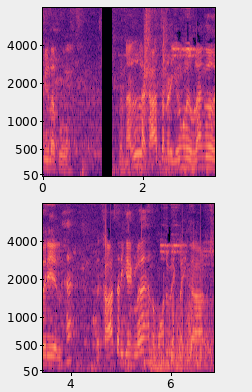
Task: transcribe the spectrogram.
கீழே போகும். நல்ல காற்றடிக்கும் இவங்களுக்கு விளங்குவது தெரியல. இந்த காற்றடிக்கிறதுக்குள்ள அந்த மோட்டர் பைக் லைட்டாக ஆடும்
